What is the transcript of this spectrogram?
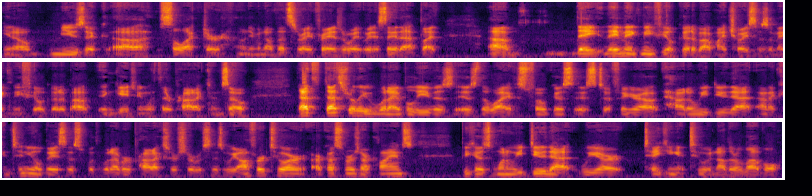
you know music uh, selector. I don't even know if that's the right phrase or way, way to say that but um, they they make me feel good about my choices and make me feel good about engaging with their product. And so that's that's really what I believe is is the wife's focus is to figure out how do we do that on a continual basis with whatever products or services we offer to our, our customers, our clients, because when we do that, we are taking it to another level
